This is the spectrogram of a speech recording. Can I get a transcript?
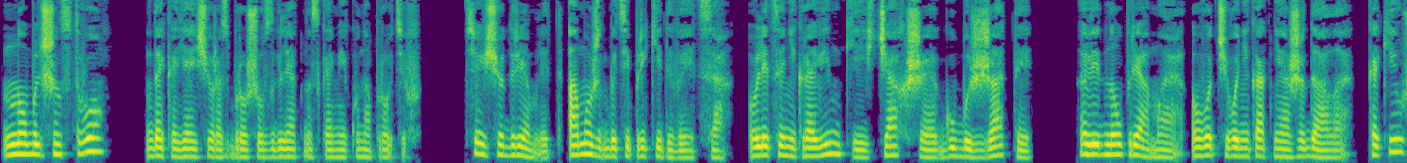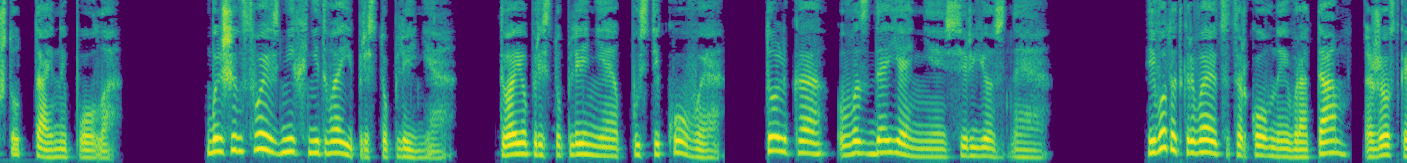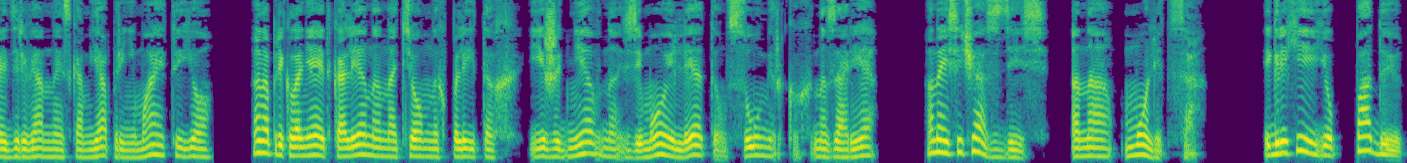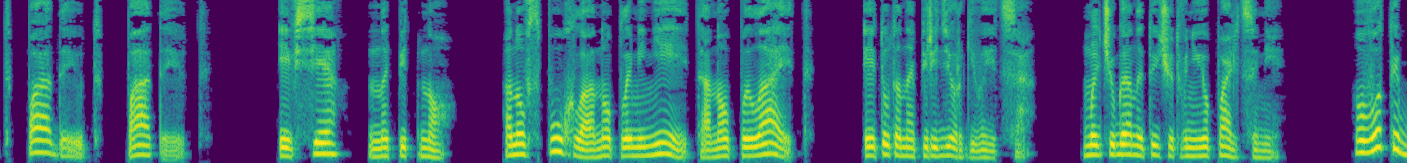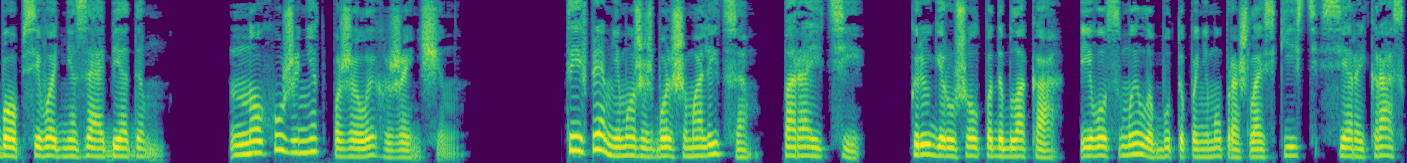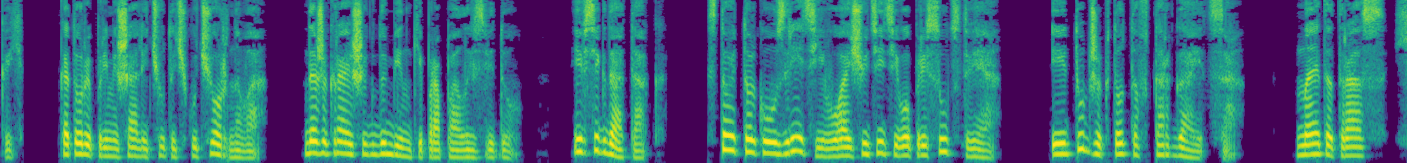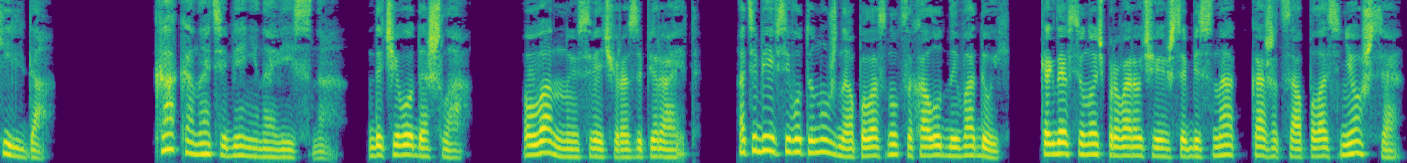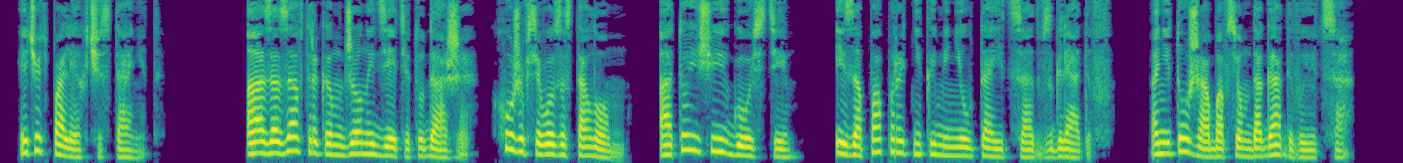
Но большинство, дай-ка я еще раз брошу взгляд на скамейку напротив, все еще дремлет, а может быть и прикидывается. В лице некровинки, исчахшая, губы сжаты, видно упрямая, вот чего никак не ожидала. Какие уж тут тайны пола. Большинство из них не твои преступления. Твое преступление пустяковое, только воздаяние серьезное. И вот открываются церковные врата, жесткая деревянная скамья принимает ее, она преклоняет колено на темных плитах, ежедневно, зимой, летом, в сумерках, на заре. Она и сейчас здесь, она молится. И грехи ее падают, падают, падают. И все на пятно. Оно вспухло, оно пламенеет, оно пылает. И тут она передергивается. Мальчуганы тычут в нее пальцами. Вот и Боб сегодня за обедом. Но хуже нет пожилых женщин. Ты и впрямь не можешь больше молиться, пора идти. Крюгер ушел под облака. Его смыло, будто по нему прошлась кисть с серой краской, которой примешали чуточку черного. Даже краешек дубинки пропал из виду. И всегда так. Стоит только узреть его, ощутить его присутствие, и тут же кто-то вторгается. На этот раз Хильда. Как она тебе ненавистна. До чего дошла. В ванную с вечера запирает. А тебе и всего-то нужно ополоснуться холодной водой. Когда всю ночь проворочаешься без сна, кажется, ополоснешься, и чуть полегче станет. А за завтраком Джон и дети туда же. Хуже всего за столом. А то еще и гости. И за папоротниками не утаиться от взглядов. Они тоже обо всем догадываются.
